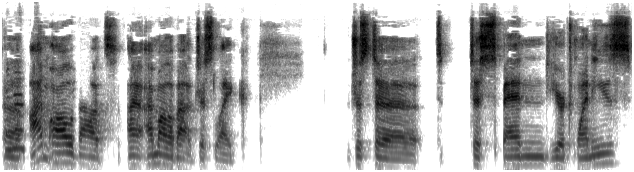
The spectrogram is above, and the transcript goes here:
uh, I'm all about I, I'm all about just like just to to spend your twenties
